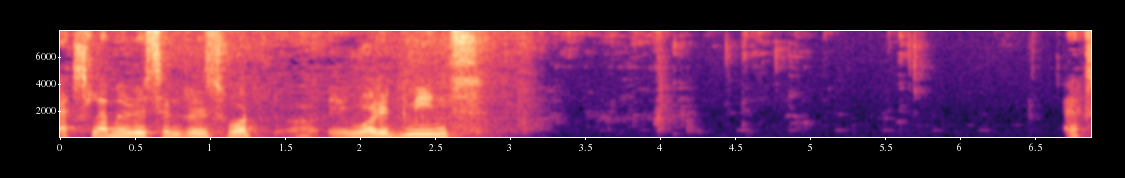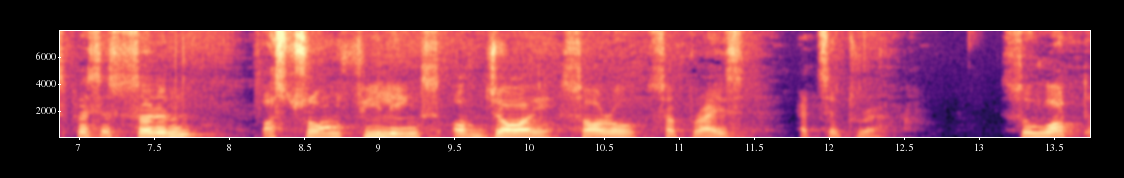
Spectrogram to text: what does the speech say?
exclamatory sentence what uh, what it means expresses sudden or strong feelings of joy, sorrow, surprise, etc. So, what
